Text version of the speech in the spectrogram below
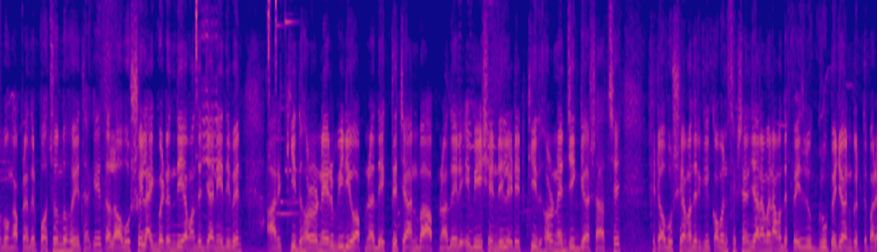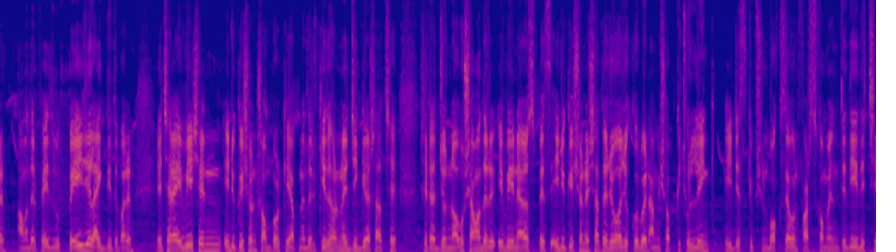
এবং আপনাদের পছন্দ হয়ে থাকে, তাহলে অবশ্যই লাইক বাটন দিয়ে আমাদের জানিয়ে দিবেন। আর কি ধরনের ভিডিও আপনারা দেখতে চান বা আপনাদের এভিয়েশন রিলেটেড কী ধরনের জিজ্ঞাসা আছে, সেটা অবশ্যই আমাদেরকে কমেন্ট সেকশনে জানাবেন, আমাদের ফেসবুক গ্রুপে জয়েন করতে পারেন, আমাদের ফেসবুক পেজে লাইক দিতে পারেন। এছাড়া এভিয়েশন এডুকেশন সম্পর্কে আপনাদের কী ধরনের জিজ্ঞাসা আছে, সেটার জন্য অবশ্যই আমাদের এভিয়েন এয়ারোস্পেস এডুকেশনের সাথে যোগাযোগ করবেন। আমি সব কিছু লিঙ্ক এই ডেসক্রিপশন বক্সে এবং ফার্স্ট কমেন্টে দিয়ে দিচ্ছি।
